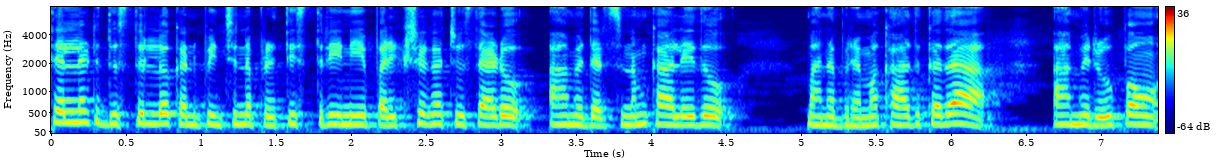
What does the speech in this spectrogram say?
తెల్లటి దుస్తుల్లో కనిపించిన ప్రతి స్త్రీని పరీక్షగా చూశాడో. ఆమె దర్శనం కాలేదు. మన భ్రమ కాదు కదా. ఆమె రూపం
